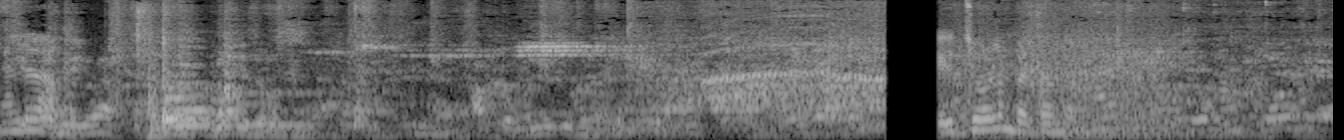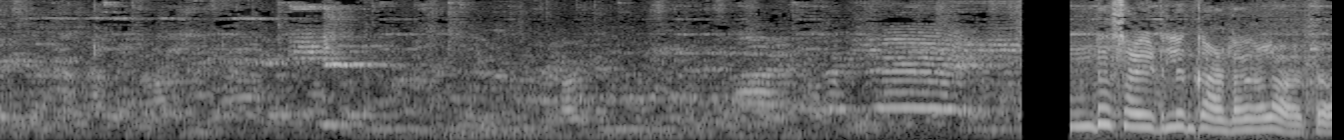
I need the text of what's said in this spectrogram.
നല്ലതാണ് കഴിച്ചോളും പെട്ടെന്ന്. സൈഡിലും കടകളാണ് കേട്ടോ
